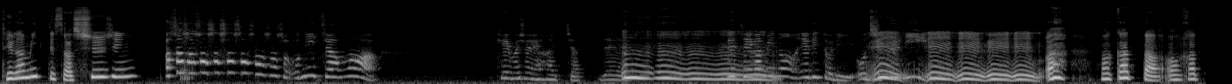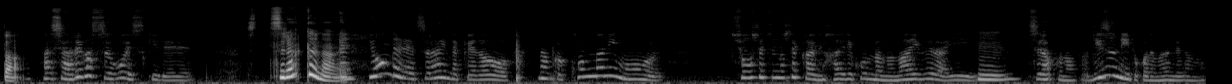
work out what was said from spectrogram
手紙ってさ囚人？あそうそうそうそうそうそうそう。お兄ちゃんは刑務所に入っちゃって、うんうんうんうんうん。で手紙のやり取りを軸に、うんうんうんうんうん。あわかったわかった。私あれがすごい好きで。辛くなえい読んでて辛いんだけどなんかこんなにも小説の世界に入り込んだのないぐらいうん。辛くなった。ディズニーとかでも読んでたの。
